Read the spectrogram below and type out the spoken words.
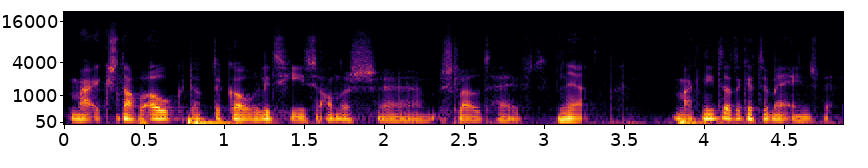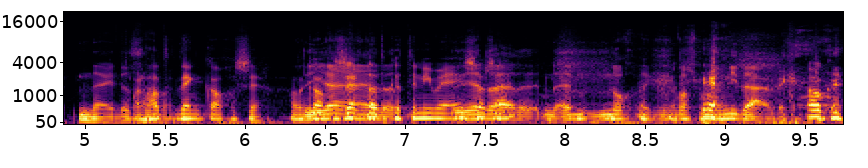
Maar ik snap ook dat de coalitie iets anders eh, besloten heeft. Ja. Maakt niet dat ik het ermee eens ben. Nee, dat maar had ik denk ik al gezegd. Had ik al Ja, gezegd ja, dat ik het er niet mee eens ja, zou zijn? nog, ik was nog niet duidelijk. Oké.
